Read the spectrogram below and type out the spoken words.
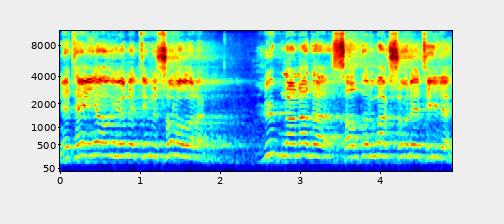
Netanyahu yönetimi son olarak Lübnan'a da saldırmak suretiyle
